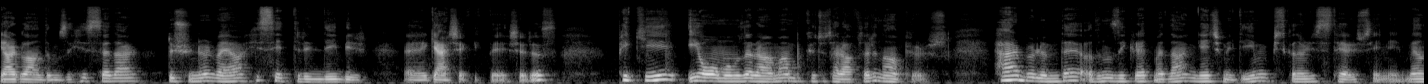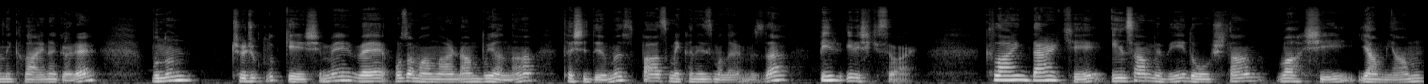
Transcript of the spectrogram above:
yargılandığımızı hisseder, düşünür veya hissettirildiği bir e, gerçeklikte yaşarız. Peki iyi olmamıza rağmen bu kötü tarafları ne yapıyoruz? Her bölümde adını zikretmeden geçmediğim psikanaliz teorisyeni Melanie Klein'a göre bunun çocukluk gelişimi ve o zamanlardan bu yana taşıdığımız bazı mekanizmalarımızda bir ilişkisi var. Klein der ki insan bebeği doğuştan vahşi, yamyam,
